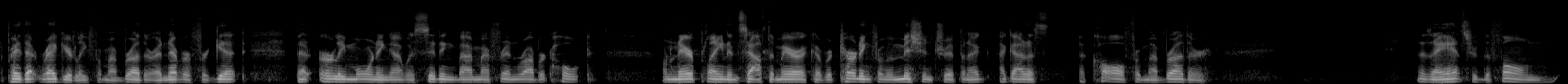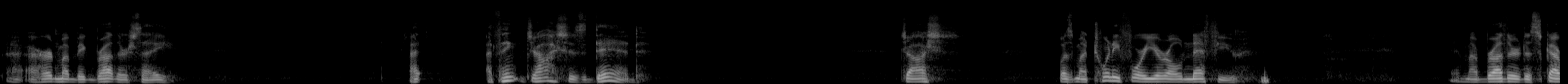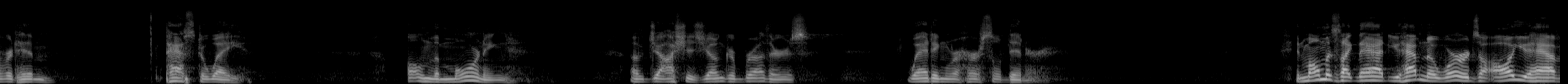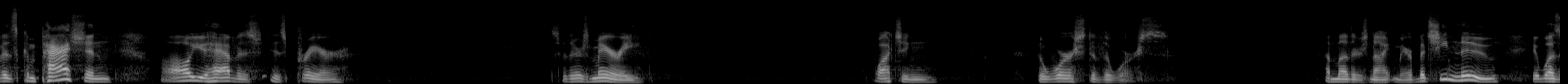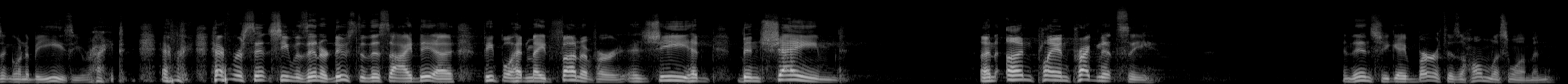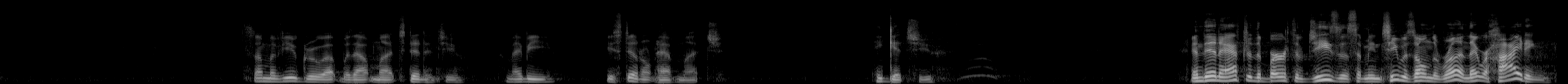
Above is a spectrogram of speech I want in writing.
I pray that regularly for my brother. I never forget that early morning I was sitting by my friend Robert Holt on an airplane in South America returning from a mission trip, and I, I got a, a call from my brother. And as I answered the phone, I, I heard my big brother say, I, I think Josh is dead. Josh was my 24 year old nephew. And my brother discovered him passed away on the morning of Josh's younger brother's wedding rehearsal dinner. In moments like that, you have no words. All you have is compassion. All you have is, is prayer. So there's Mary watching the worst of the worst a mother's nightmare. But she knew it wasn't going to be easy, right? Ever, ever since she was introduced to this idea, people had made fun of her. She had been shamed. An unplanned pregnancy. And then she gave birth as a homeless woman. Some of you grew up without much, didn't you? Maybe you still don't have much. He gets you. And then after the birth of Jesus, I mean, she was on the run. They were hiding,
